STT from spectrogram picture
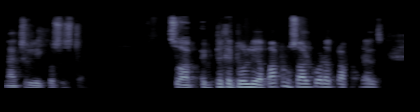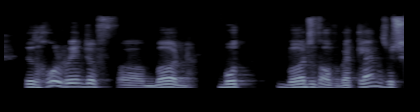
natural ecosystem. So, like I told you, apart from saltwater crocodiles, there's a whole range of uh, bird both birds of wetlands, which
